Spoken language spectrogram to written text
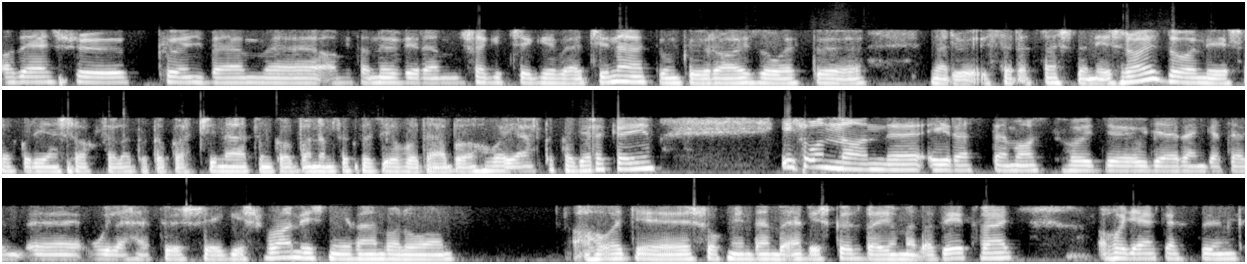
az első könyvem, amit a nővérem segítségével csináltunk, ő rajzolt mert ő szeret festeni és rajzolni, és akkor ilyen feladatokat csináltunk abban a nemzetközi óvodában, ahova jártak a gyerekeim. És onnan éreztem azt, hogy ugye rengeteg új lehetőség is van, és nyilvánvalóan ahogy sok mindenbe evés közben jön meg az étvágy, ahogy elkezdtünk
